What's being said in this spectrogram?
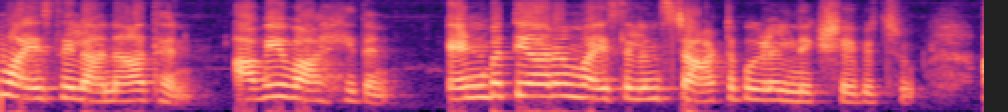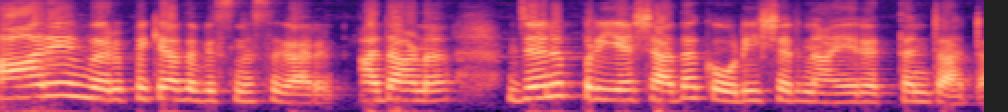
പത്താം വയസ്സിൽ അനാഥൻ അവിവാഹിതൻ എൺപത്തിയാറാം വയസ്സിലും സ്റ്റാർട്ടപ്പുകളിൽ നിക്ഷേപിച്ചു. ആരെയും വെറുപ്പിക്കാത്ത ബിസിനസ്സുകാരൻ. അതാണ് ജനപ്രിയ ശതകോടീശ്വരനായ രത്തൻ ടാറ്റ.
